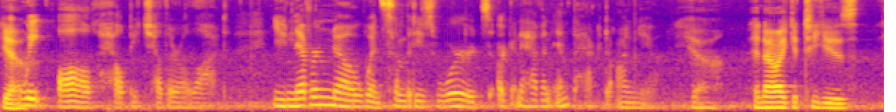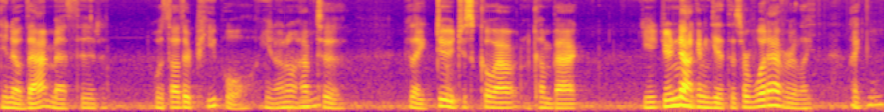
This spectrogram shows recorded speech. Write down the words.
Yeah. We all help each other a lot. You never know when somebody's words are going to have an impact on you. Yeah. And now I get to use, you know, that method with other people. You know, I don't have to be like, dude, just go out and come back. You, you're not going to get this or whatever. Like, like Mhm.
